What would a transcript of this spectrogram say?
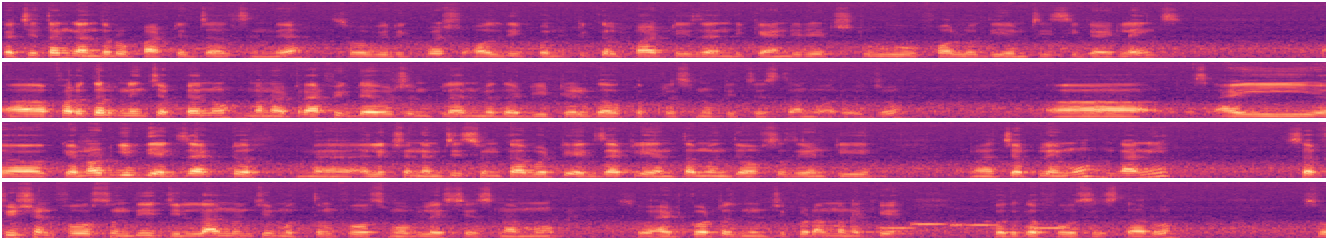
ఖచ్చితంగా అందరూ పాటించాల్సిందే. So we request all the political parties and the candidates to follow the MCC guidelines further నేను చెప్పాను మన ట్రాఫిక్ డైవర్షన్ ప్లాన్ మీద డీటెయిల్గా ఒక ప్రెస్ నోట్ ఇచ్చేస్తాము ఆ రోజు. I cannot give the exact election MCC ఉంది కాబట్టి ఎగ్జాక్ట్లీ ఎంతమంది ఆఫీసర్స్ ఏంటి చెప్పలేము. కానీ సఫిషియంట్ ఫోర్స్ ఉంది. జిల్లా నుంచి మొత్తం ఫోర్స్ మొబిలైజ్ చేసినాము. సో హెడ్ క్వార్టర్స్ నుంచి కూడా మనకి కొద్దిగా ఫోర్స్ ఇస్తారు. So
